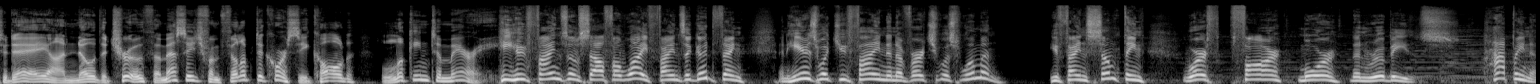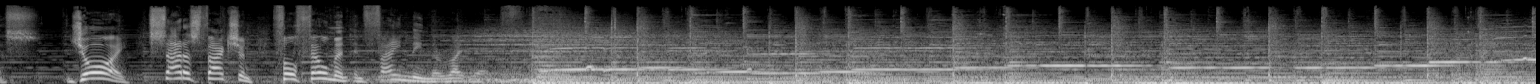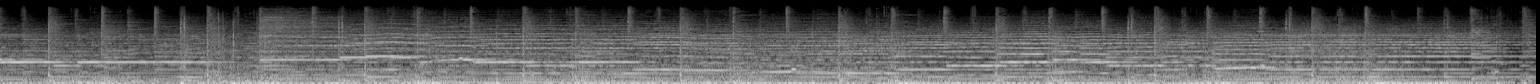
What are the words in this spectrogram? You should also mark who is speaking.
Speaker 1: Today on Know the Truth, a message from Philip De Courcy called Looking to Marry.
Speaker 2: He who finds himself a wife finds a good thing. And here's what you find in a virtuous woman you find something worth far more than rubies happiness, joy, satisfaction, fulfillment in finding the right wife.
